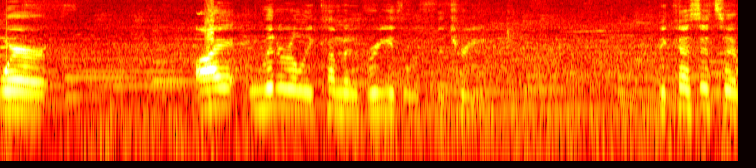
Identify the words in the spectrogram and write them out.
where I literally come and breathe with the tree. because it's a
